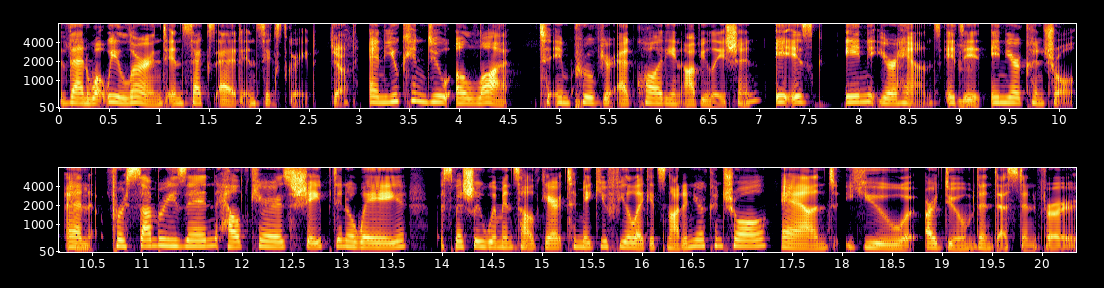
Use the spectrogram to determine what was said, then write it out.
than what we learned in sex ed in sixth grade. Yeah. And you can do a lot to improve your egg quality and ovulation. It is in your hands, it's mm-hmm. it in your control. And mm-hmm. for some reason, healthcare is shaped in a way especially women's healthcare, to make you feel like it's not in your control and you are doomed and destined for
